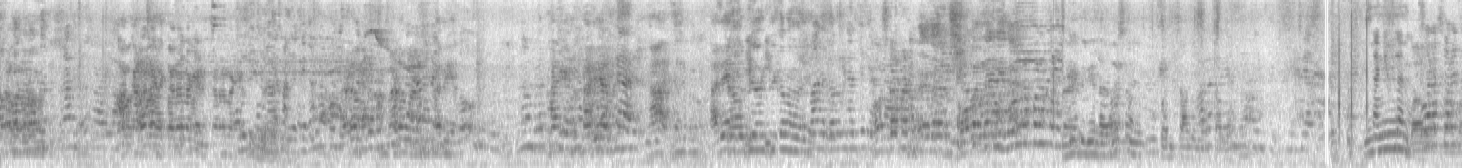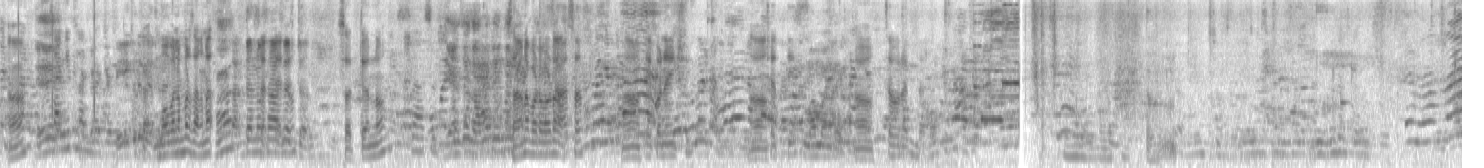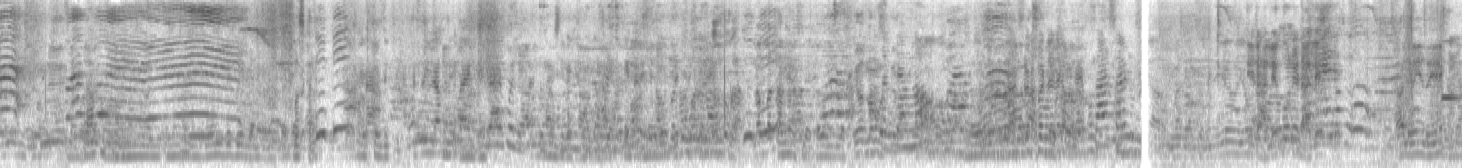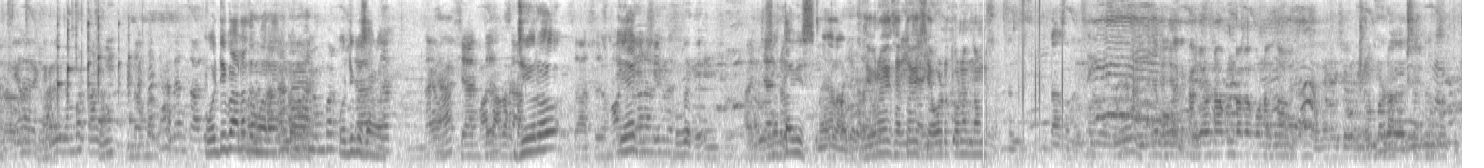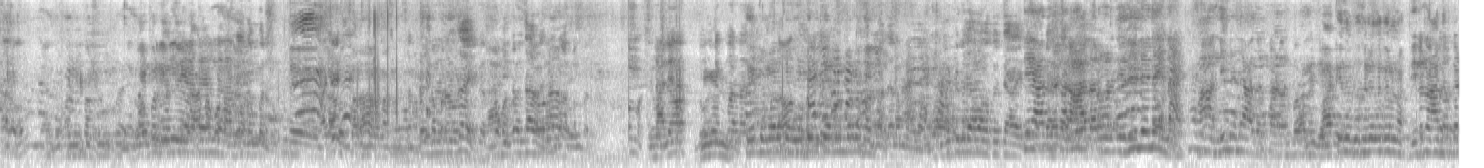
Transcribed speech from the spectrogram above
პროგრამით mobile number सांग ना. सत्त्याण्णव सहासष्ट. सत्त्याण्णव. सांग ना पटापटा हां. एकोणऐंशी. हां. छत्तीस. हां. चौऱ्याहत्तर. ढाले कोण आहे ढाले ओ टी पी आला तुम्हाला. ओ टी पी सांगा. झिरो एक सत्तावीस. झिरो एक सत्तावीस शेवट कोणाच नंबर त्याच्यावर टाकून बघा कोणाच नाव आहे. शेवटी नंबर टाका. नंबर. ते तुम्हाला तो OTP चा सांगा. आधारवर जे लिहिलेलं आहे ना. हा लिहिलेलं आहे आधार कार्डवर. बघ. बाकीचं दुसऱ्याचं कर ना. दिलं ना आधार कार्ड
